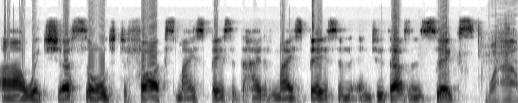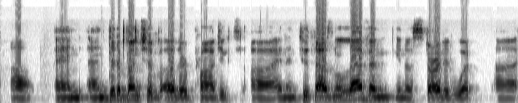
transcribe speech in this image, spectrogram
uh, which uh, sold to Fox MySpace at the height of MySpace in, in 2006. Wow. Uh, and, and did a bunch of other projects. Uh, and in 2011, you know, started what, uh,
